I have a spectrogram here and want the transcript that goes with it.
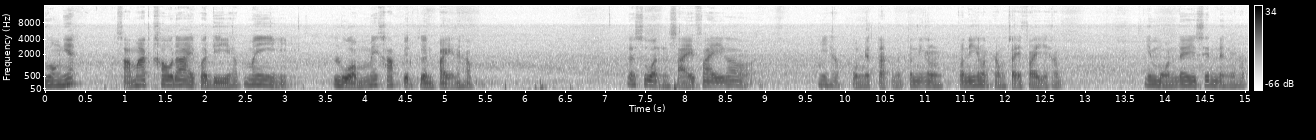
ดวงเนี้ยสามารถเข้าได้พอดีครับ ไม่หลวมไม่คับเป็นเกินไปนะครับ และส่วนสายไฟก็นี่ครับ ผมจะตัดตอนนี้กำลังตอนนี้กำลังทำสายไฟครับ นี่ม้วนได้เส้นหนึ่งครับ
